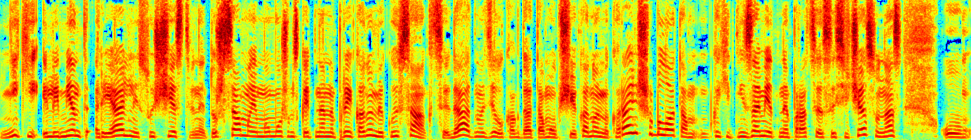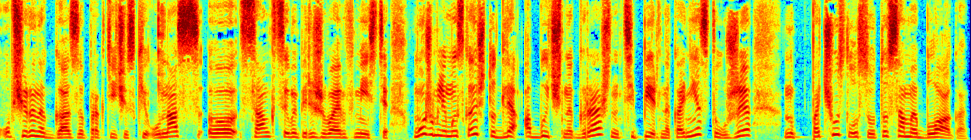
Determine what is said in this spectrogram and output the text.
некий элемент реальный, существенный. То же самое мы можем сказать, наверное, про экономику экономику и санкции. Да? Одно дело, когда там общая экономика раньше была, там какие-то незаметные процессы. Сейчас у нас общий рынок газа практически. У нас э, санкции мы переживаем вместе. Можем ли мы сказать, что для обычных граждан теперь наконец-то уже ну, почувствовалось вот то самое благо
